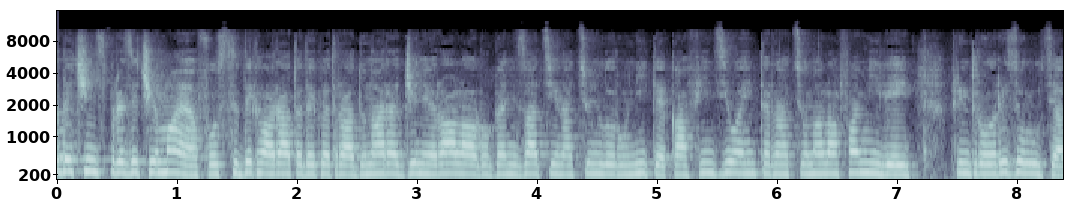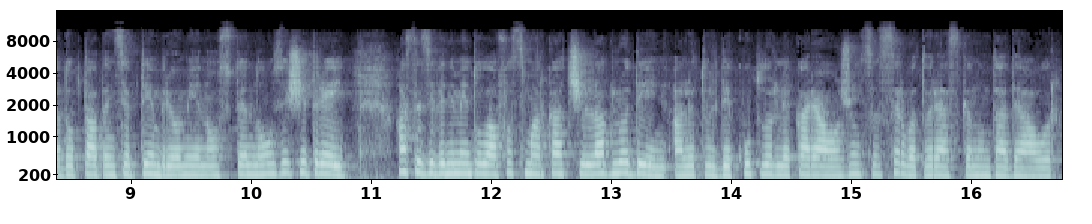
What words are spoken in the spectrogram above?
de 15 mai a fost declarată de către adunarea generală a Organizației Națiunilor Unite ca fiind Ziua Internațională a Familiei, printr-o rezoluție adoptată în septembrie 1993. Astăzi evenimentul a fost marcat și la Glodeni, alături de cuplurile care au ajuns să sărbătorească nunta de aur.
